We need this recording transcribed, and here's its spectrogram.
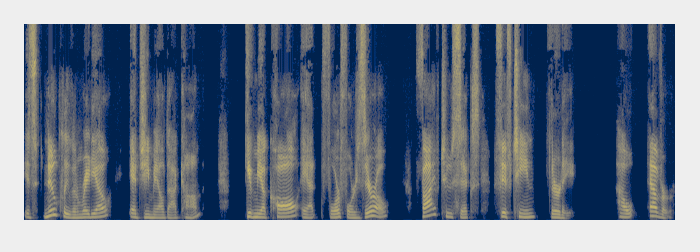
It's New Cleveland Radio at gmail.com. Give me a call at 440 526 1530. However,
